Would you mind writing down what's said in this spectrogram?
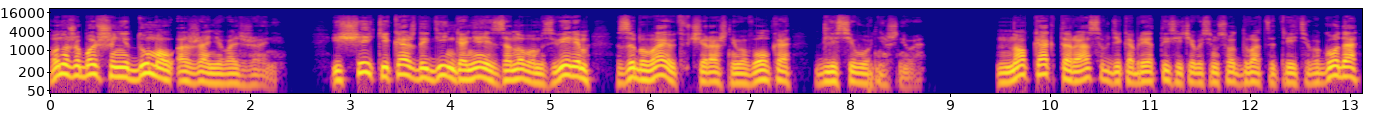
Он уже больше не думал о Жане Вальжане. Ищейки, каждый день гоняясь за новым зверем, забывают вчерашнего волка для сегодняшнего. Но как-то раз в декабре 1823 года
